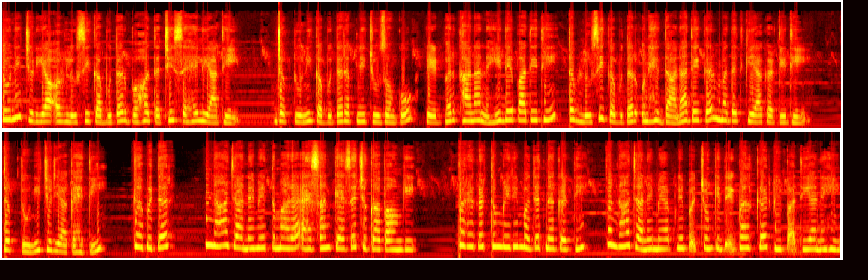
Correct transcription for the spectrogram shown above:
टूनी चिड़िया और लूसी कबूतर बहुत अच्छी सहेलियाँ थी। जब टूनी कबूतर अपने चूजों को पेट भर खाना नहीं दे पाती थी, तब लूसी कबूतर उन्हें दाना देकर मदद किया करती थी। तब टूनी चिड़िया कहती, कबूतर ना जाने में तुम्हारा एहसान कैसे चुका पाऊँगी। पर अगर तुम मेरी मदद न करती तो ना जाने मैं अपने बच्चों की देखभाल कर भी पाती या नहीं।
